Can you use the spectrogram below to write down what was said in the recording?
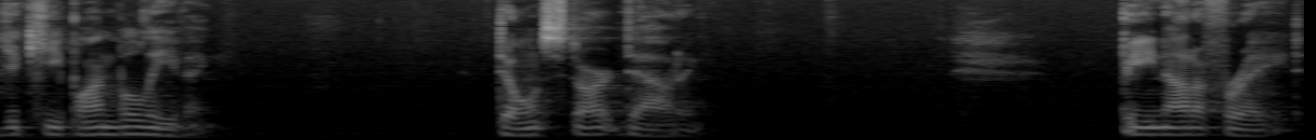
You keep on believing. Don't start doubting. Be not afraid.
